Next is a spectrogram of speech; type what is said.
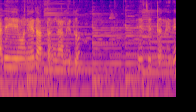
అదే ఏమనేది అర్థం కాలేదు. ఏ చెట్టు అనేది?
